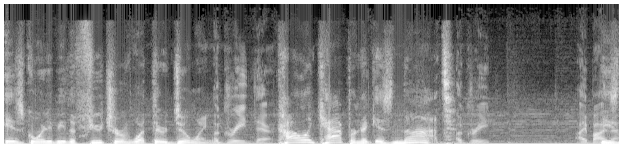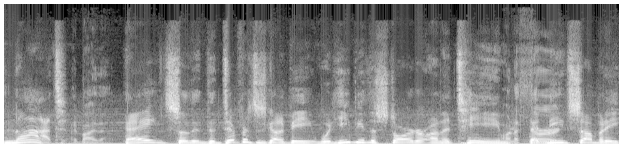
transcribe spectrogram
is going to be the future of what they're doing. Agreed there. Colin Kaepernick is not. Agreed. I buy He's that. not. I buy that. Okay, so the, the difference is going to be: would he be the starter on a team On a that needs somebody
